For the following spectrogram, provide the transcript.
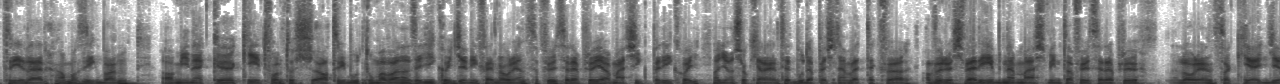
thriller a mozikban, aminek két fontos attribútuma van. Az egyik, hogy Jennifer Lawrence a főszereplője, a másik pedig, hogy nagyon sok jelentet Budapesten vettek föl. A Vörös Veréb nem más, mint a főszereplő Lawrence, aki egy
